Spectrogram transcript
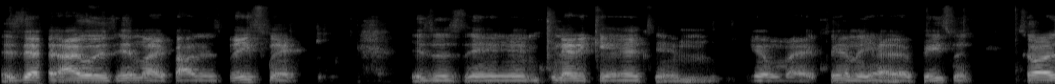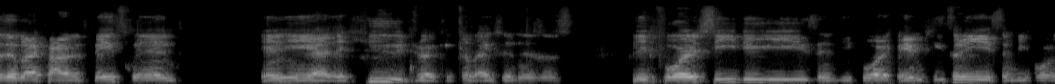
is that I was in my father's basement. This was in Connecticut, and you know my family had a basement. So I was in my father's basement, and he had a huge record collection. This was before CDs and before MP3s and before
